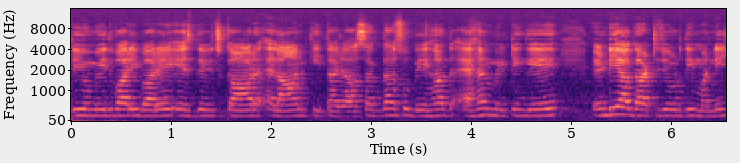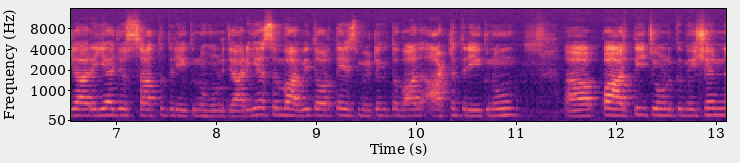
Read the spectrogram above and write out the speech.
ਦੀ ਉਮੀਦਵਾਰੀ ਬਾਰੇ ਇਸ ਦੇ ਵਿਚਕਾਰ ਐਲਾਨ ਕੀਤਾ ਜਾ ਸਕਦਾ। ਸੋ ਬੇहद ਅਹਿਮ ਮੀਟਿੰਗ ਇਹ ਇੰਡੀਆ ਗੱਠਜੋੜ ਦੀ ਮੰਨੀ ਜਾ ਰਹੀ ਹੈ, ਜੋ 7 ਤਰੀਕ ਨੂੰ ਹੋਣ ਜਾ ਰਹੀ ਹੈ। ਸੰਭਾਵੀ ਤੌਰ ਤੇ ਇਸ ਮੀਟਿੰਗ ਤੋਂ ਬਾਅਦ 8 ਤਰੀਕ ਨੂੰ ਭਾਰਤੀ ਚੋਣ ਕਮਿਸ਼ਨ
